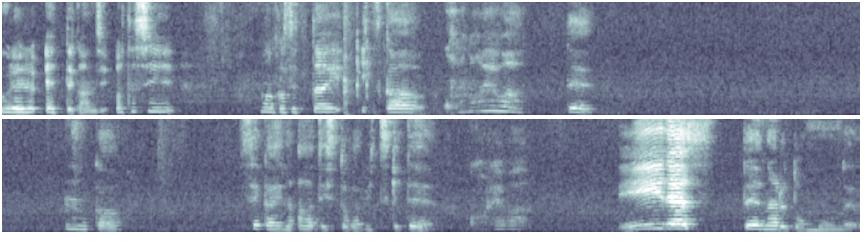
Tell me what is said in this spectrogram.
売れる絵って感じ。私なんか絶対いつかこの絵はってなんか世界のアーティストが見つけてこれはいいですってなると思うんだよね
